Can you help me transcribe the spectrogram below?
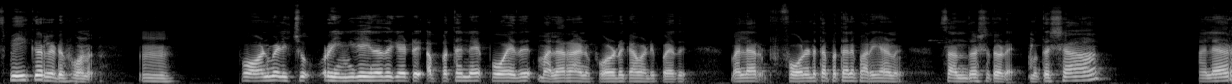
സ്പീക്കറിലിട് ഫോണ്. ഫോൺ വിളിച്ചു. റിങ് ചെയ്യുന്നത് കേട്ട് അപ്പം തന്നെ പോയത് മലറാണ്. ഫോൺ എടുക്കാൻ വേണ്ടി പോയത്. മലർ ഫോൺ എടുത്തപ്പോൾ തന്നെ പറയാണ് സന്തോഷത്തോടെ മുത്തശ്ശ മലർ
